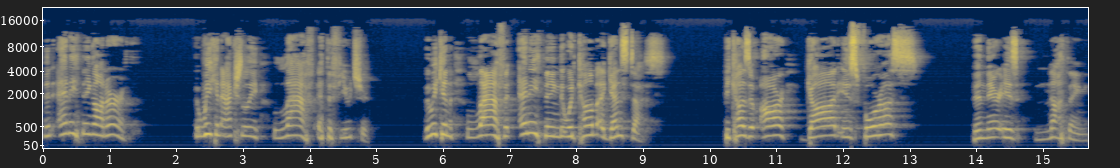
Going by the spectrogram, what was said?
than anything on earth, that we can actually laugh at the future that we can laugh at anything that would come against us. Because if our God is for us, then there is nothing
